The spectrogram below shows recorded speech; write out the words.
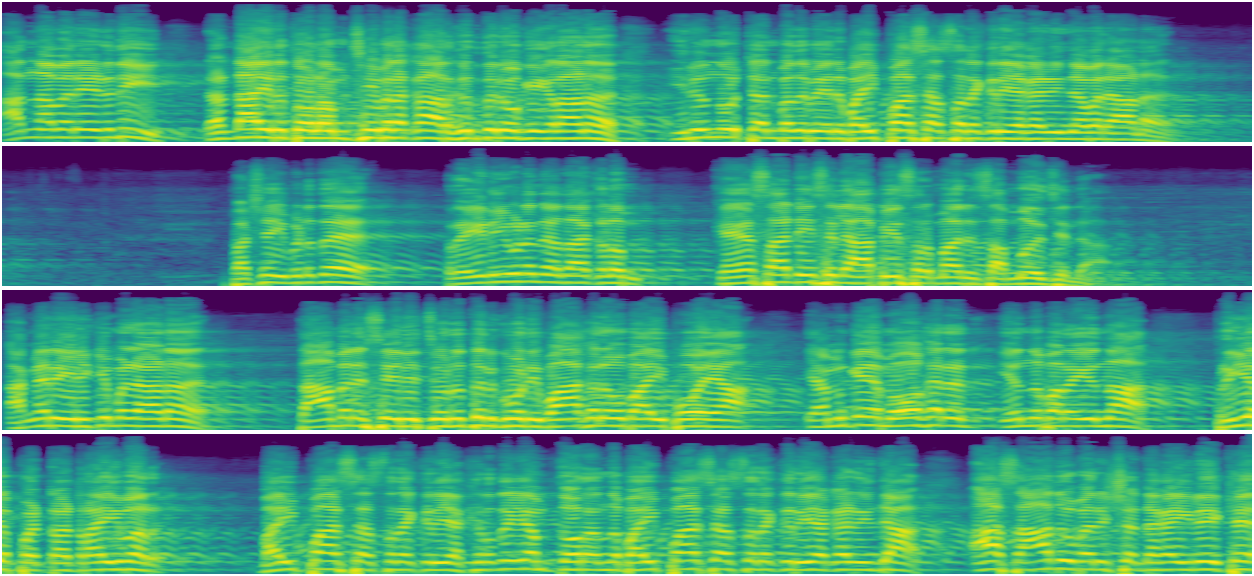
അന്ന് അവരെഴുതി രണ്ടായിരത്തോളം ജീവനക്കാർ ഹൃദ്രോഗികളാണ്. ഇരുന്നൂറ്റൻപത് പേര് ബൈപ്പാസ് ശസ്ത്രക്രിയ കഴിഞ്ഞവരാണ്. പക്ഷേ ഇവിടുത്തെ ട്രേഡ് യൂണിയൻ നേതാക്കളും കെ എസ് ആർ ടി സിയിലെ ഓഫീസർമാരും സമ്മതിച്ചില്ല. അങ്ങനെ ഇരിക്കുമ്പോഴാണ് താമരശ്ശേരി ചുരത്തിൽ കൂടി വാഹനവുമായി പോയ എം കെ മോഹനൻ എന്ന് പറയുന്ന പ്രിയപ്പെട്ട ഡ്രൈവർ ബൈപ്പാസ് ശസ്ത്രക്രിയ ഹൃദയം തുറന്ന് ബൈപ്പാസ് ശസ്ത്രക്രിയ കഴിഞ്ഞ ആ സാധു മനുഷ്യന്റെ കയ്യിലേക്ക്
